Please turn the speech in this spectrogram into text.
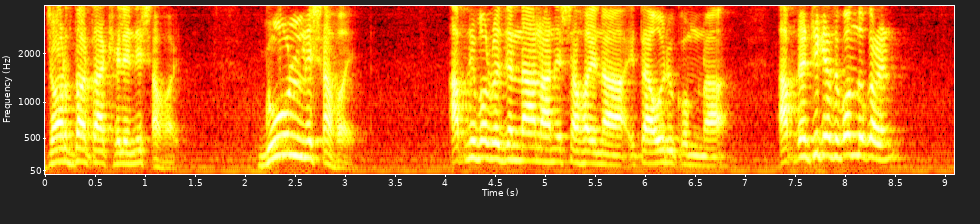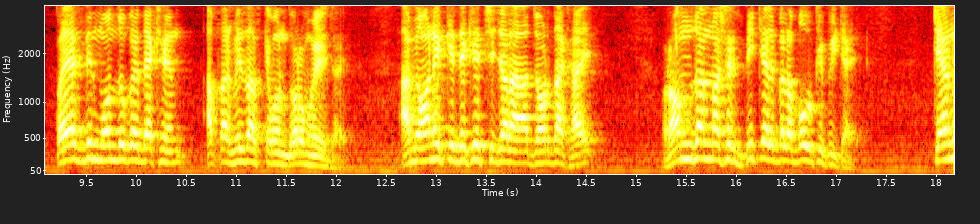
জর্দাটা খেলে নেশা হয়। গুল নেশা হয়। আপনি বলবেন যে, না না, নেশা হয় না, এটা ওইরকম না। আপনি ঠিক আছে, বন্ধ করেন। কয়েকদিন বন্ধ করে দেখেন, আপনার মেজাজ কেমন গরম হয়ে যায়। আমি অনেককে দেখেছি যারা জর্দা খায়, রমজান মাসের বিকেলবেলা বউকে পিটায়। কেন?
